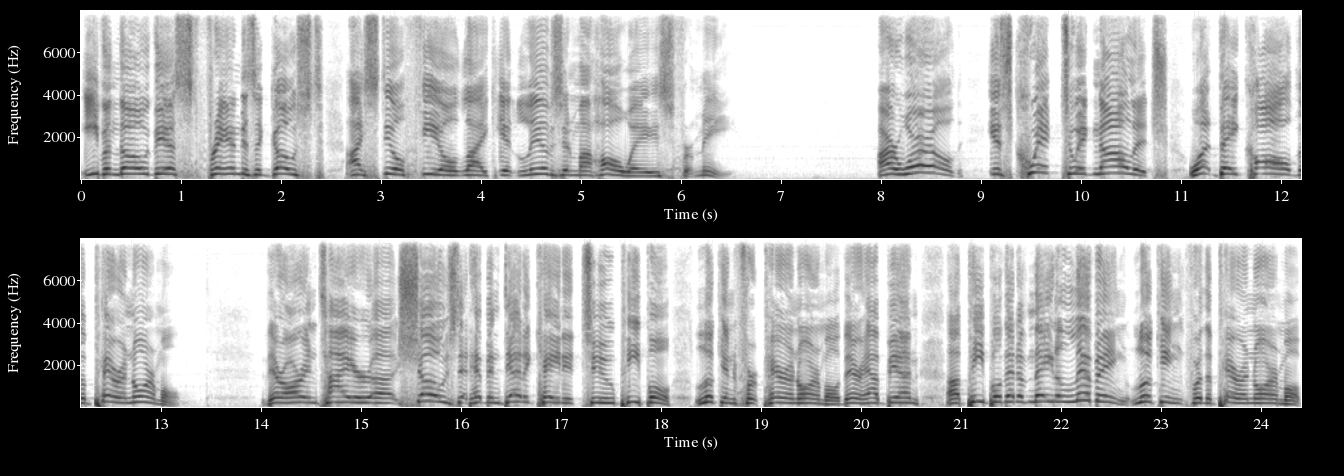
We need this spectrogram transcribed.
Even though this friend is a ghost, I still feel like it lives in my hallways for me. Our world is quick to acknowledge what they call the paranormal. There are entire uh, shows that have been dedicated to people looking for paranormal. There have been uh, people that have made a living looking for the paranormal.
